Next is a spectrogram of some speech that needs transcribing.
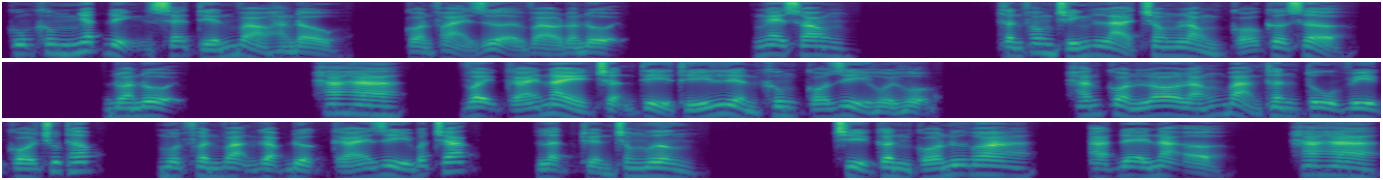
cũng không nhất định sẽ tiến vào hàng đầu, còn phải dựa vào đoàn đội. Nghe xong, Thần Phong chính là trong lòng có cơ sở. Đoàn đội. Ha ha, vậy cái này trận tỉ thí liền không có gì hồi hộp. Hắn còn lo lắng bản thân tu vi có chút thấp, một phần vạn gặp được cái gì bất chắc, lật thuyền trong mương. Chỉ cần có nữ hoa, ạt đệ nạ ở, ha ha,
